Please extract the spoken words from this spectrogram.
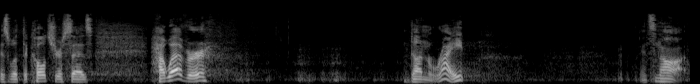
is what the culture says. However, done right, it's not.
